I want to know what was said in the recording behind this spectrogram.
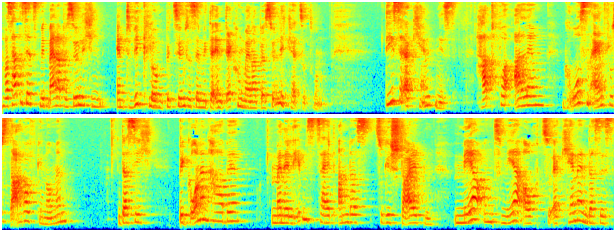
Was hat das jetzt mit meiner persönlichen Entwicklung bzw. mit der Entdeckung meiner Persönlichkeit zu tun? Diese Erkenntnis hat vor allem großen Einfluss darauf genommen, dass ich begonnen habe, meine Lebenszeit anders zu gestalten, mehr und mehr auch zu erkennen, dass es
